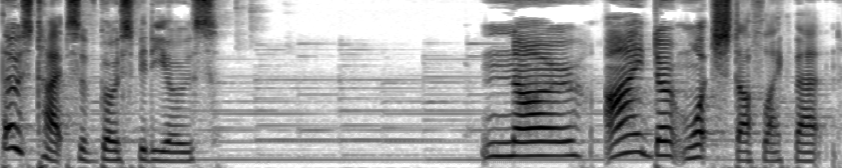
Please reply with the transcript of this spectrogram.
Those types of ghost videos. No, I don't watch stuff like that.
